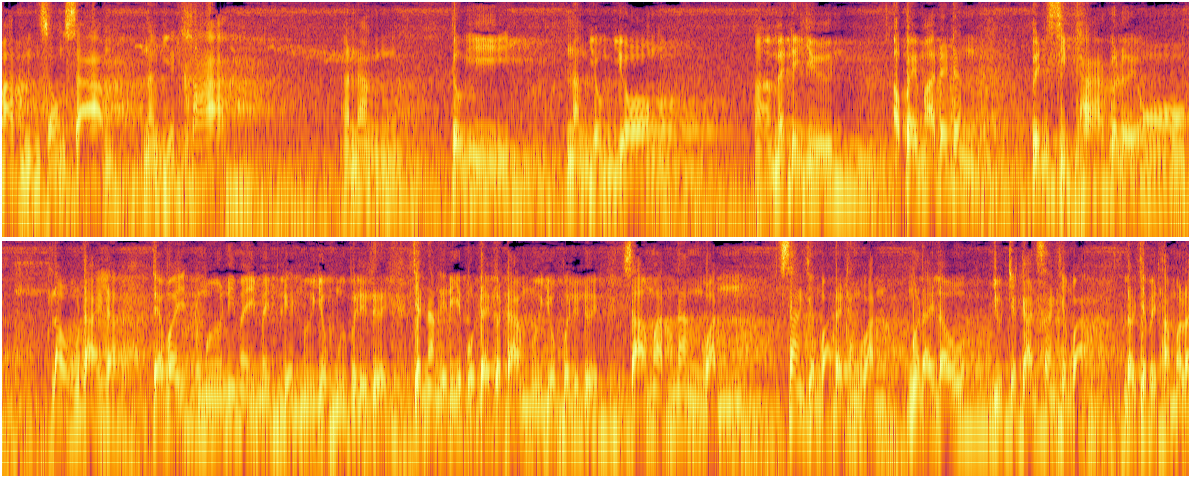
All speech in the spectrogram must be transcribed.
มาดหนึ่งสองสามนั่งเหยียดขา นั่ง เก้าอี้ นั่งยองยองแม้แต่ยืน เอาไปมาได้ทั้งเป็นสิบท่าก็เลยอ๋อ เราได้แล้ว แต่ว่ามือนี่ไม่ไม่เปลี่ยนมือยกมือไปเรื่อยๆ จะนั่งอิริยาบถได้ก็ตามมือยกไปเรื่อยๆ สามารถนั่งวันสร้างจังหวะได้ทั้งวัน เมื่อไรเราหยุดจากการสร้างจังหวะ เราจะไปทำอะไร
